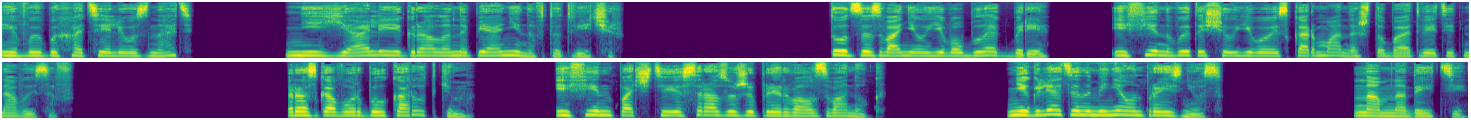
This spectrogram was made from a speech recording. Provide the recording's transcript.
И вы бы хотели узнать, не я ли играла на пианино в тот вечер? Тут зазвонил его Блэкбери, и Финн вытащил его из кармана, чтобы ответить на вызов. Разговор был коротким, и Финн почти сразу же прервал звонок. Не глядя на меня, он произнес: «Нам надо идти.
